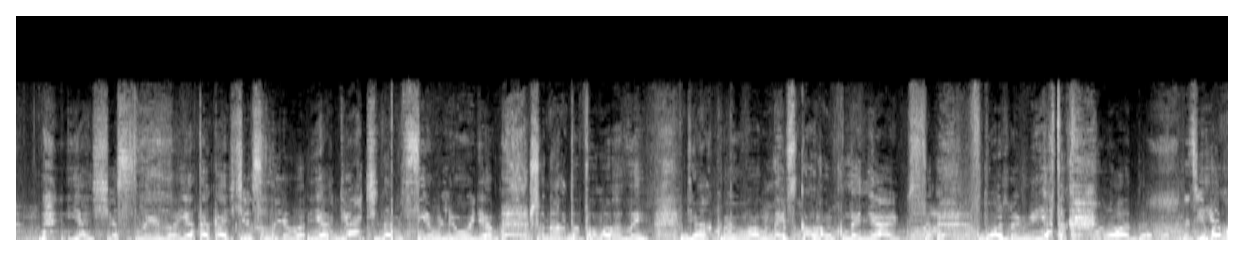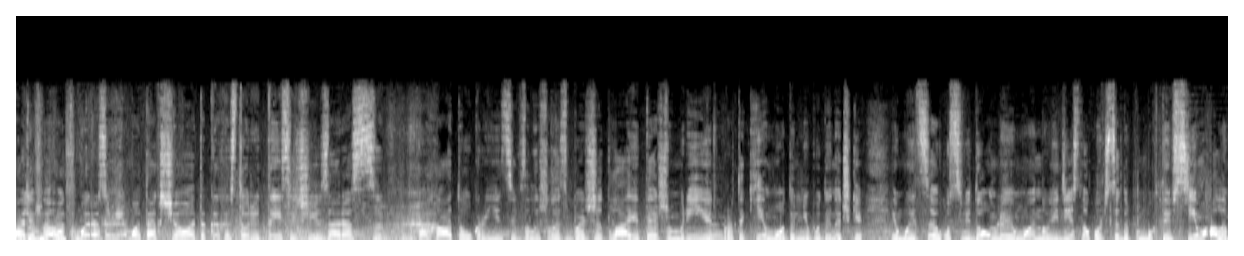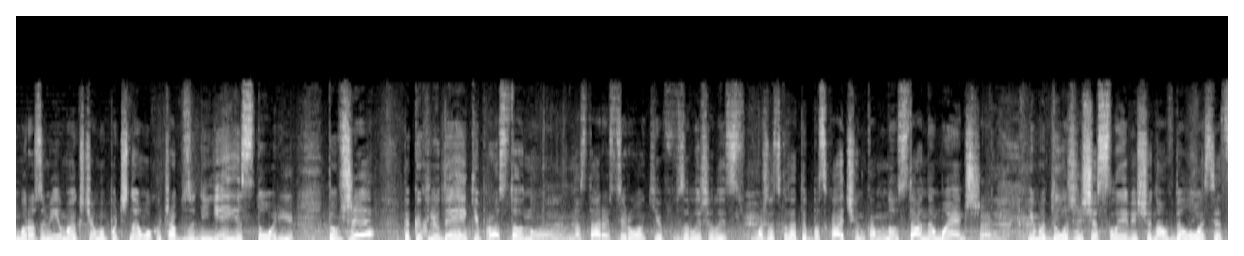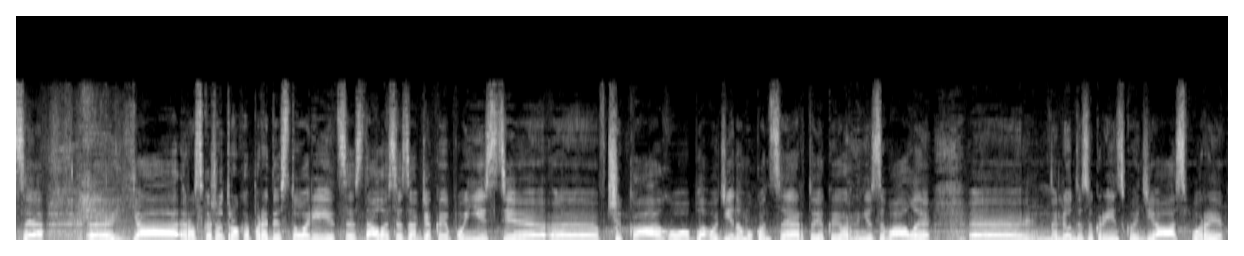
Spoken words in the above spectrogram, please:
Я щаслива, я така щаслива. Я вдячна всім людям, що нам допомогли. Дякую вам. Низько вам кланяюся. Боже мій, я така рада. Надія Михайлівна, дуже- от ми розуміємо так, що таких історій тисячі. Зараз багато українців залишились без житла і теж мріють про такі модульні будиночки. І ми це усвідомлюємо. Ну і дійсно хочеться допомогти всім. Але ми розуміємо, якщо ми почнемо хоча б з однієї історії, то вже таких людей, які просто ну на старості років залишились, можна сказати, безхатченками, ну стане менше. І ми дуже щасливі, що нам вдалося це. Е, Я розкажу трохи перед історією. Це сталося завдяки поїздці е, в Чикаго, благодійному концерту, який організували е, люди з української діаспори.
